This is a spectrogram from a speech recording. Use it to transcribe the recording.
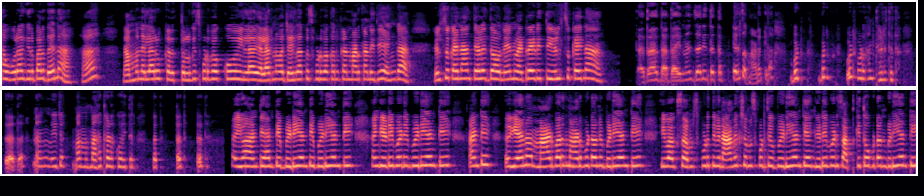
ನಾವು ಊರಾಗ ಹಾಂ ನಮ್ಮನ್ನೆಲ್ಲರೂ ಕ ತೊಲಗಿಸ್ಬಿಡ್ಬೇಕು, ಇಲ್ಲ ಎಲ್ಲರನ್ನೂ ಜೈಲಿಗೆ ಹಾಕಿಸ್ಬಿಡ್ಬೇಕು ಅನ್ಕೊಂಡು ಮಾಡ್ಕೊಂಡಿದ್ಯಾ ಹೆಂಗ? ಇಳ್ಸು ಕೈನಾ ಅಂತ ಹೇಳಿದ್ದು ಅವನೇನು ವೆಟ್ರೆ ಹಿಡಿತಿ? ಇಳಿಸು ಕೈನಾ? ತಾತ ತಾತ ಇನ್ನೊಂದ್ಸರಿ ತಪ್ಪು ಕೆಲಸ ಮಾಡೋಕ್ಕಿಲ್ಲ. ಬಿಟ್ ಬಿಟ್ ಬಿಟ್ ಬಿಡು ಅಂತ ಹೇಳ್ತದ. ತಾತ ನಂಗೆ ನಿಜ ಮಮ್ಮ ಮಾತಾಡಕ್ಕೆ ಹೋಯ್ತಲ್ಲ ತತ್ ತತ್ ತತ್ ಅಯ್ಯೋ ಆಂಟಿ ಆಂಟಿ, ಬಿಡಿ ಆಂಟಿ ಬಿಡಿ ಆಂಟಿ. ಹಂಗೆ ಇಡಿ ಬಿಡಿ ಆಂಟಿ. ಆಂಟಿ, ಏನೋ ಮಾಡಬಾರ್ದು ಮಾಡ್ಬಿಟ್ಟವನು ಬಿಡಿ ಆಂಟಿ. ಇವಾಗ ಕ್ಷಮಿಸ್ಬಿಡ್ತೀವಿ, ನಾವೇ ಕ್ಷಮಿಸ್ಬಿಡ್ತೀವಿ. ಬಿಡಿ ಆಂಟಿ, ಹಂಗೆ ಇಡಿಬೇಡಿ ಸತ್ಕಿ ತೊಗೊಬಿಟ್ಟವ್ನು ಬಿಡಿ ಆಂಟಿ.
